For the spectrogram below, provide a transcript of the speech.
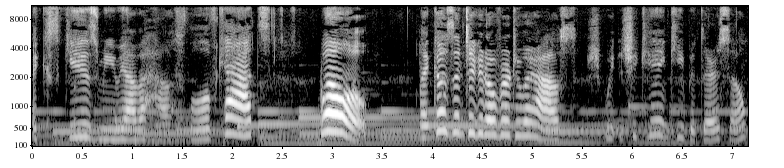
Excuse me, we have a house full of cats. Well, my cousin took it over to her house. She, we, she can't keep it there, so.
